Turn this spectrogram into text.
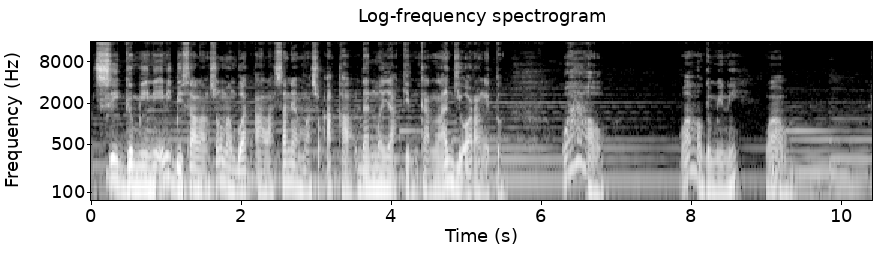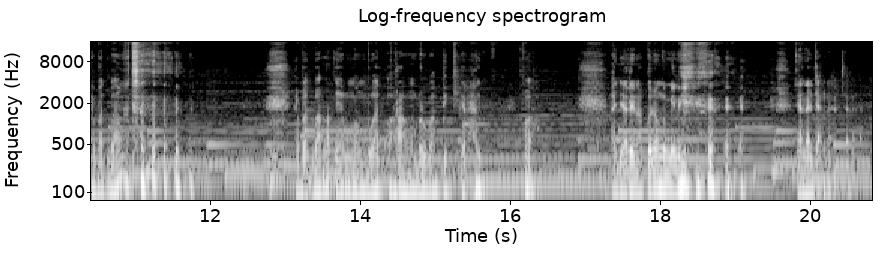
si Gemini ini bisa langsung membuat alasan yang masuk akal dan meyakinkan lagi orang itu. Wow. Wow Gemini. Wow. Hebat banget. Hebat banget ya membuat orang berubah pikiran. Wow. Ajarin aku dong Gemini. Canda canda canda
